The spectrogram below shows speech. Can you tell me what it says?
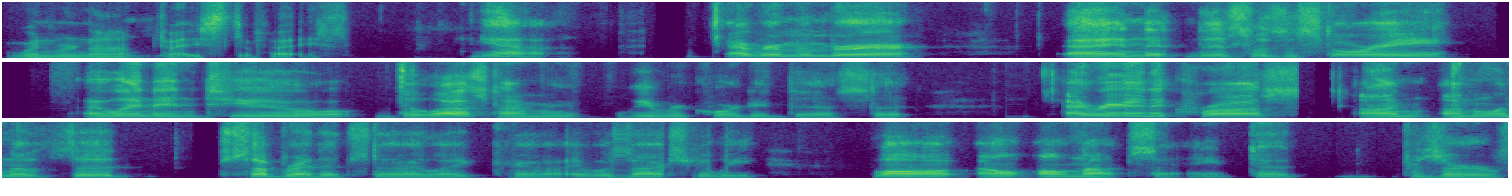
when we're not face to face. Yeah. I remember uh, and th- this was a story i went into the last time we, we recorded this that i ran across on on one of the subreddits that i like uh, it was actually well, I'll, I'll not say to preserve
